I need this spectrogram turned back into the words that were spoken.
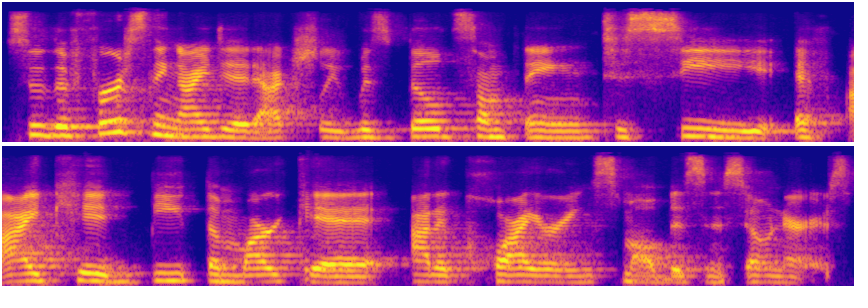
So the first thing I did actually was build something to see if I could beat the market at acquiring small business owners.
